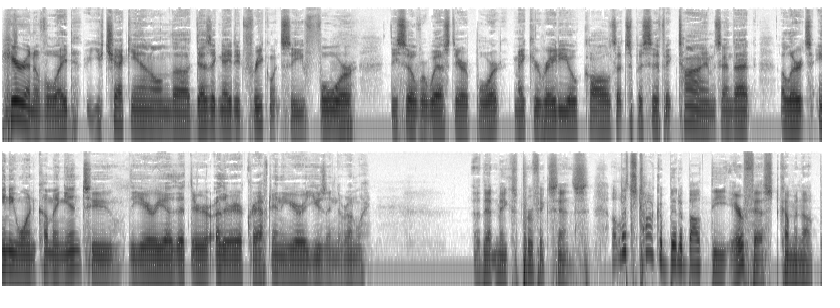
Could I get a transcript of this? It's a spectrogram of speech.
hear and avoid. You check in on the designated frequency for the Silver West Airport, make your radio calls at specific times, and that alerts anyone coming into the area that there are other aircraft in the area using the runway. Uh, that makes perfect sense. Uh, let's talk a bit about the Airfest coming up.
